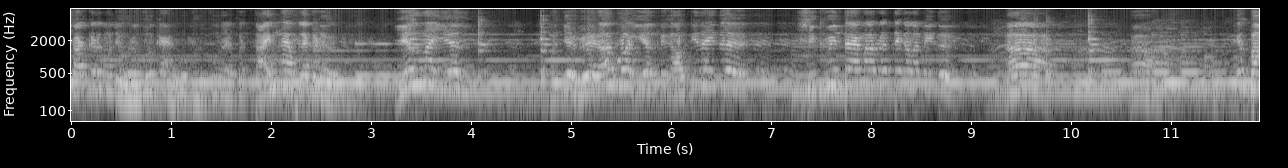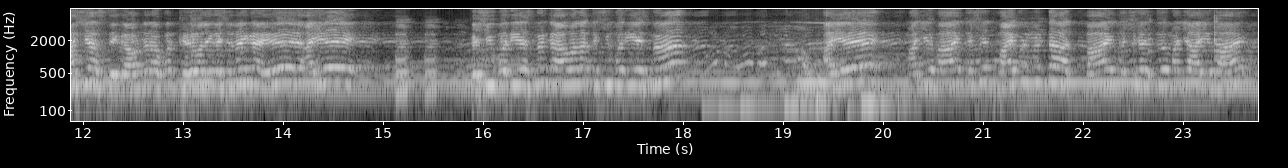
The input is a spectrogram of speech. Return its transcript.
शॉर्टकटमध्ये म्हणजे भरपूर काय हो, भरपूर आहे पण टाइम नाही आपल्याकडं. येल ना येल. म्हणजे वेळ हा बुवा येल. मी गावठी नाही इथं. शिकवीन टाइम प्रत्येकाला मी इथं. हा हा. भाषा असते गावठाण आपण खेळवाले कसे नाही का? ए आये कशी बरी आहेस ना गावाला? कशी बरी आहेस ना? आये माझी बाय कसे बाय पण म्हणतात. बाय कशी आहेत ग आई बाय?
